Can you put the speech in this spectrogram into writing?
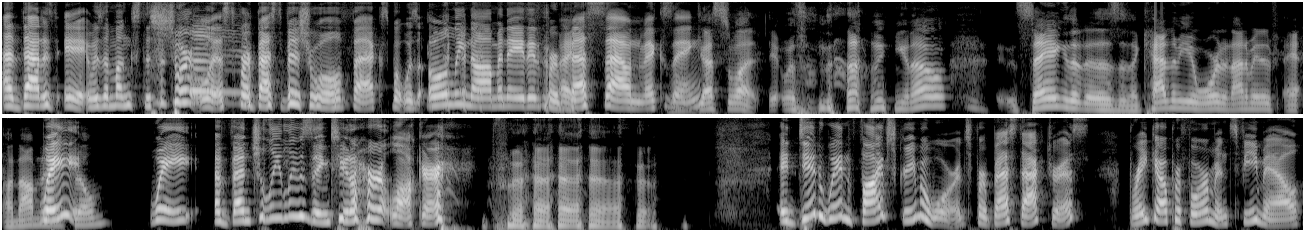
and that is it. It was amongst the short list for Best Visual Effects, but was only nominated for Hey. Best Sound Well, Mixing. guess what? It was, you know, saying that it is an Academy Award and animated a nominated Wait. film. Wait, eventually losing to The Hurt Locker. It did win five Scream Awards for Best Actress, Breakout Performance Female,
